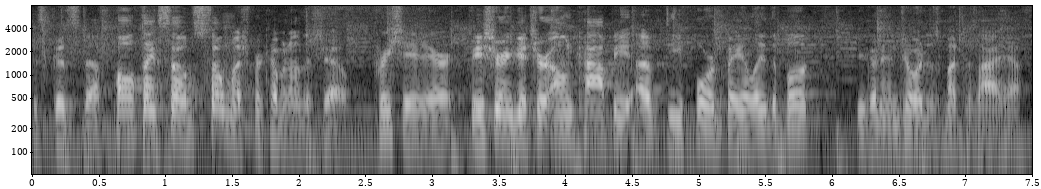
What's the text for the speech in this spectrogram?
It's good stuff. Paul, thanks so, so much for coming on the show. Appreciate it, Eric. Be sure and get your own copy of DeFord Bailey, the book. You're going to enjoy it as much as I have.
